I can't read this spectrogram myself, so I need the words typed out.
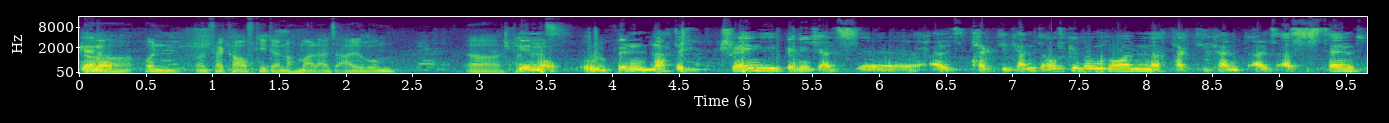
Genau. Äh, und, und verkauft die dann nochmal als Album. Äh, genau. Und bin nach dem Training bin ich als, äh, als Praktikant aufgenommen worden, nach Praktikant als Assistent,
